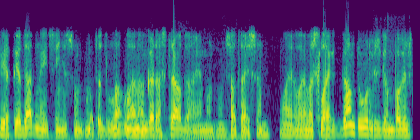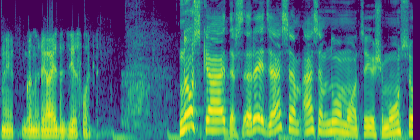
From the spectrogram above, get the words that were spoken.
pie, pie darbnīciņas, un, un tad lē- lēnām garā strādājam un, un sataisam, lai, lai var slēgt gan durvis, gan bagāžnieku, gan arī aidedz ieslēgt. Nu, skaidrs. Redz, esam, esam nomocījuši mūsu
